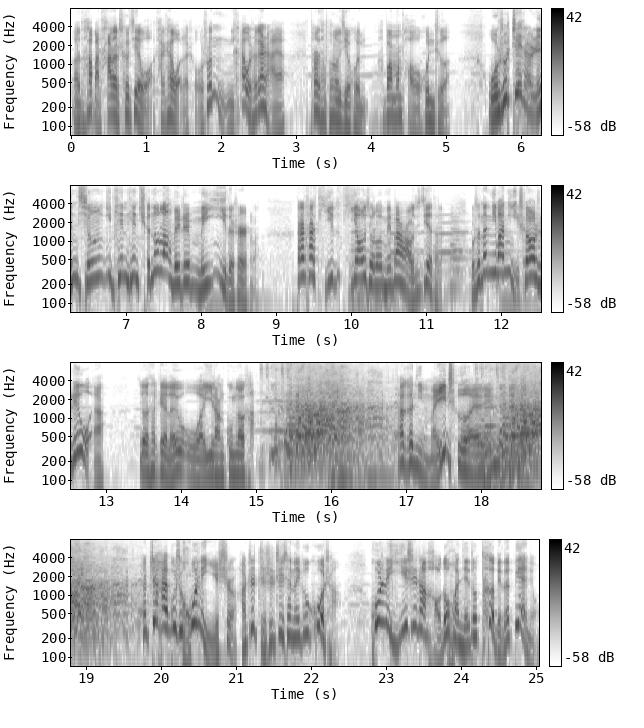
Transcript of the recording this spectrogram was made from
呃，他把他的车借我，他开我的车。我说你开我车干啥呀？他说他朋友结婚，他帮忙跑个婚车。我说这点人情一天天全都浪费这没意义的事儿上了，但是他提提要求了，我没办法，我就借他了。我说那你把你车钥匙给我呀，结果他给了我一张公交卡。大哥你没车呀你？那这还不是婚礼仪式啊，这只是之前的一个过场。婚礼仪式上好多环节都特别的别扭，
